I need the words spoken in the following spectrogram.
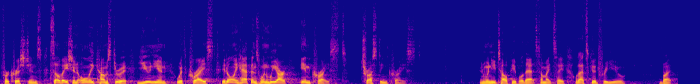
for Christians. Salvation only comes through a union with Christ. It only happens when we are in Christ, trusting Christ. And when you tell people that, some might say, well, that's good for you, but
